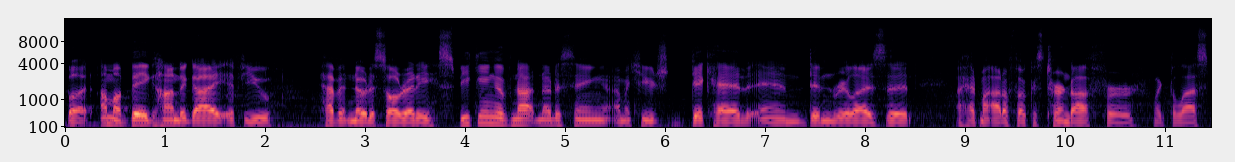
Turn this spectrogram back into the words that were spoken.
But I'm a big Honda guy if you haven't noticed already. Speaking of not noticing, I'm a huge dickhead and didn't realize that I had my autofocus turned off for like the last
